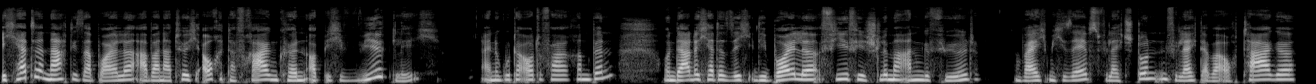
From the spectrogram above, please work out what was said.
Ich hätte nach dieser Beule aber natürlich auch hinterfragen können, ob ich wirklich eine gute Autofahrerin bin und dadurch hätte sich die Beule viel, viel schlimmer angefühlt, weil ich mich selbst vielleicht Stunden, vielleicht aber auch Tage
